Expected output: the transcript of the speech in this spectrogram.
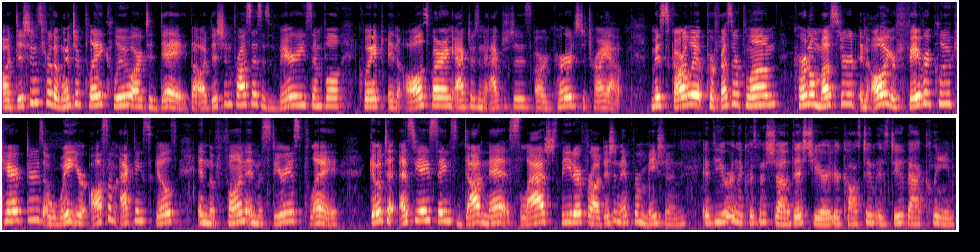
Auditions for the Winter Play Clue are today. The audition process is very simple, quick, and all aspiring actors and actresses are encouraged to try out. Miss Scarlet, Professor Plum, Colonel Mustard, and all your favorite Clue characters await your awesome acting skills in the fun and mysterious play. Go to stasaints.net slash theater for audition information. If you are in the Christmas show this year, your costume is due back clean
